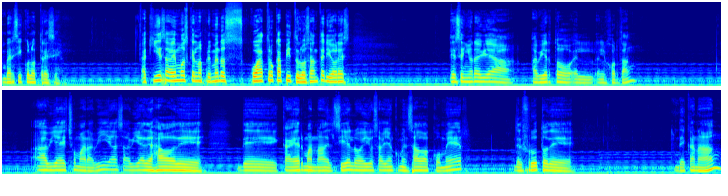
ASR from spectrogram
versículo 13. Aquí sabemos que en los primeros cuatro capítulos anteriores el Señor había abierto el, Jordán, había hecho maravillas, había dejado de, de, caer maná del cielo, ellos habían comenzado a comer del fruto de, de Canaán.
